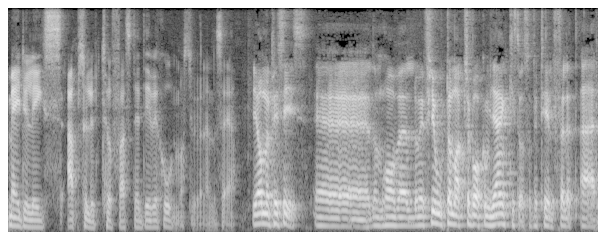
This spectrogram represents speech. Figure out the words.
Major Leagues absolut tuffaste division måste vi väl ändå säga. Ja, men precis. Eh, de, har väl, de är 14 matcher bakom Yankees då, som för tillfället är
